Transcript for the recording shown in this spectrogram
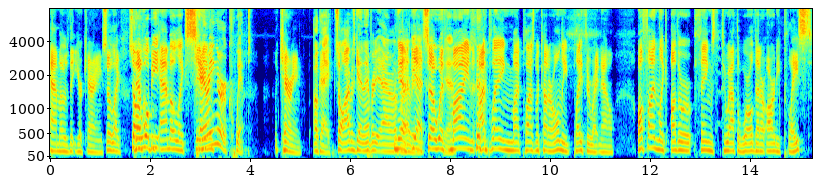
ammo that you're carrying. So like, So there will be ammo like sitting, Carrying or equipped. carrying. Okay, so I was getting every arrow. for Yeah, yeah. So with Yeah. mine, I'm playing my plasma cutter only playthrough right now. I'll find like other things throughout the world that are already placed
